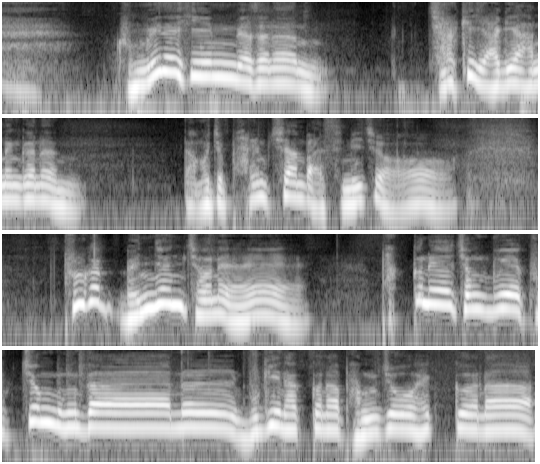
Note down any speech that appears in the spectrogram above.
국민의힘에서는 저렇게 이야기하는 거는 너무 좀 파렴치한 말씀이죠. 불과 몇 년 전에 박근혜 정부의 국정농단을 묵인했거나 방조했거나 어,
